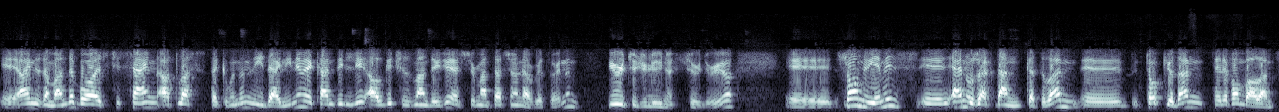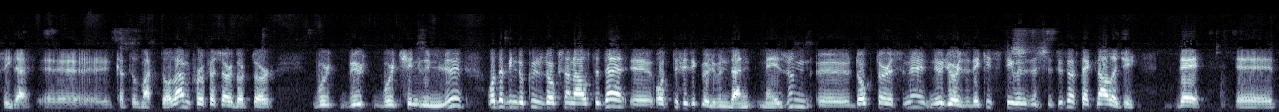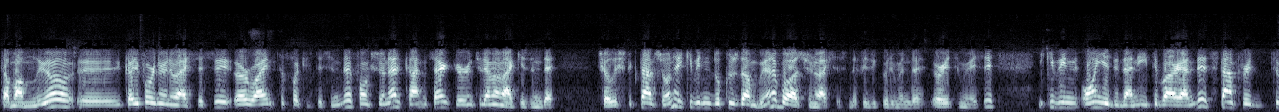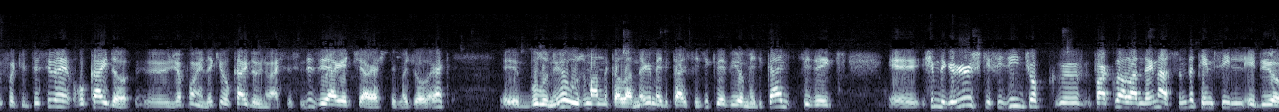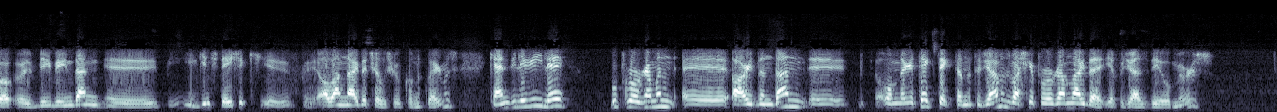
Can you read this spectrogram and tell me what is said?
e, aynı zamanda Boğaziçi CERN Atlas takımının liderliğini ve Kandilli Algı Hızlandırıcı Enstrümantasyon Laboratuvarı'nın yürütücülüğünü sürdürüyor. E, son üyemiz e, en uzaktan katılan e, Tokyo'dan telefon bağlantısıyla e, katılmakta olan Profesör Doktor Burçin Ünlü. O da 1996'da e, ODTÜ Fizik bölümünden mezun. E, doktorasını New Jersey'deki Stevens Institute of Technology'de e, tamamlıyor. E, Kaliforniya Üniversitesi Irvine Tıp Fakültesi'nde fonksiyonel kanser görüntüleme merkezinde çalıştıktan sonra 2009'dan bu yana Boğaziçi Üniversitesi'nde fizik bölümünde öğretim üyesi. 2017'den itibaren de Stanford Tıp Fakültesi ve Hokkaido, e, Japonya'daki Hokkaido Üniversitesi'nde ziyaretçi araştırmacı olarak e, bulunuyor. Uzmanlık alanları medikal fizik ve biyomedikal fizik. E, şimdi görüyoruz ki fiziğin çok farklı alanlarını aslında temsil ediyor. Birbirinden ilginç, değişik alanlarda çalışıyor konuklarımız. Kendileriyle bu programın e, ardından e, onları tek tek tanıtacağımız başka programlar da yapacağız diye umuyoruz.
